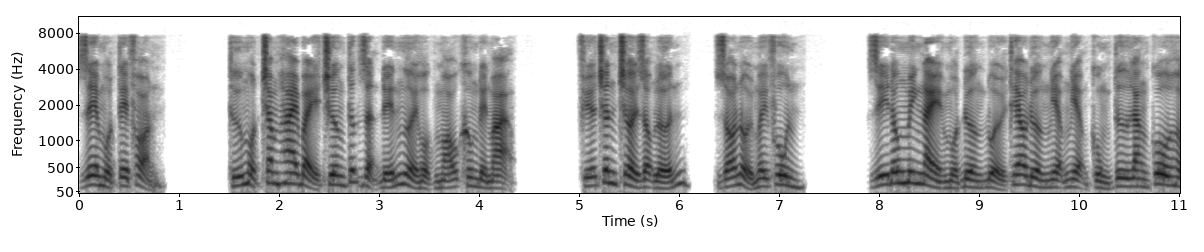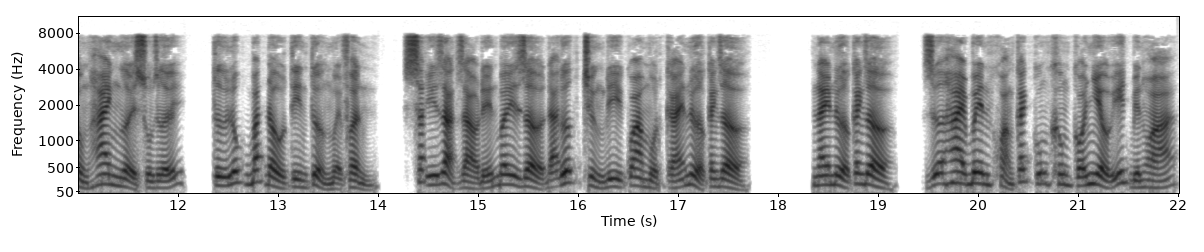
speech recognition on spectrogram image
dê một tê phỏn. Thứ 127 chương tức giận đến người hộp máu không đền mạng. Phía chân trời rộng lớn, gió nổi mây phun. Dì Đông Minh này một đường đuổi theo đường niệm niệm cùng tư lăng cô hồng hai người xuống dưới, từ lúc bắt đầu tin tưởng mười phần, sắc ý giạt rào đến bây giờ đã ước chừng đi qua một cái nửa canh giờ. Nay nửa canh giờ, giữa hai bên khoảng cách cũng không có nhiều ít biến hóa,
